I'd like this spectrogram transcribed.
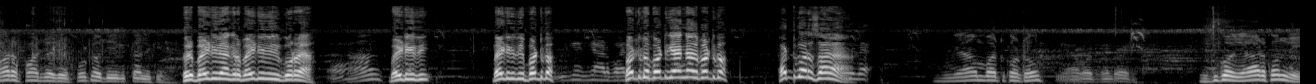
ఓర పాటు చేసి ఫోటో దిగుతానికి. బయటికి దగ్గర బయటికి కూర బయటికి తీ బయటికి తీ పట్టుకో. పట్టుకో పట్టుకో ఏం కాదు పట్టుకో. పట్టుకోరు సామె ఏం పట్టుకుంటావు? ఇదిగో ఏడకుంది.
